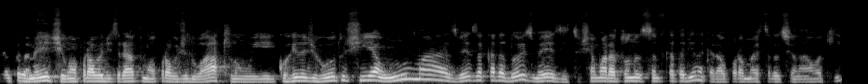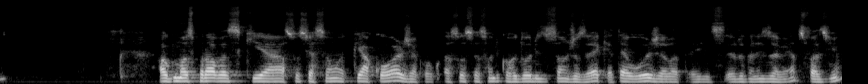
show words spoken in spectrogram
tranquilamente, uma prova de triatlo, uma prova de duatlon e corrida de rua, tu tinha uma, às vezes, a cada dois meses. Tu tinha a Maratona de Santa Catarina, que era a prova mais tradicional aqui. Algumas provas que a associação, que a Corja, a Associação de Corredores de São José, que até hoje ela, eles organizam eventos, faziam.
